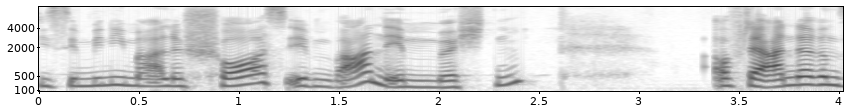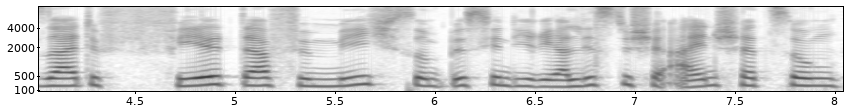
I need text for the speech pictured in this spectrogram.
diese minimale Chance eben wahrnehmen möchten. Auf der anderen Seite fehlt da für mich so ein bisschen die realistische Einschätzung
